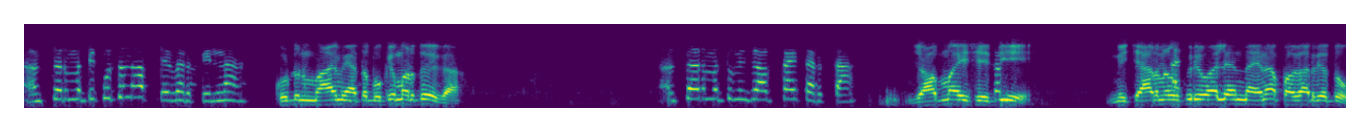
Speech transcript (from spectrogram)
सर मग ते कुठून हप्ते भरतील ना? कुठून? मग आम्ही आता बुके मारतोय का? सर मग तुम्ही जॉब काय करता? जॉब माझी शेती. आहे मी चार नोकरीवाल्यांना आहे ना पगार देतो.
